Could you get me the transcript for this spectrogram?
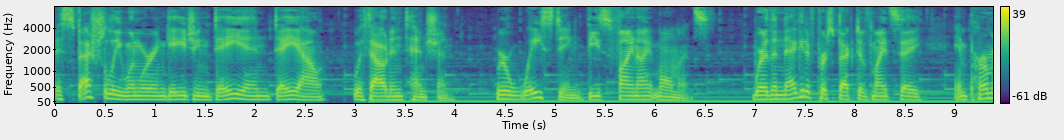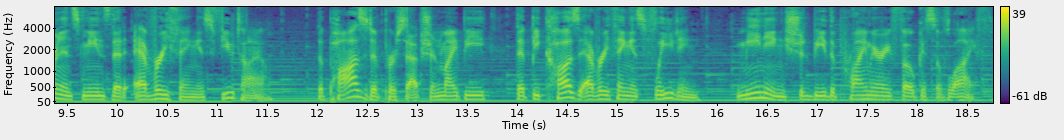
especially when we're engaging day in, day out without intention. We're wasting these finite moments. Where the negative perspective might say, impermanence means that everything is futile. The positive perception might be that because everything is fleeting, meaning should be the primary focus of life.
